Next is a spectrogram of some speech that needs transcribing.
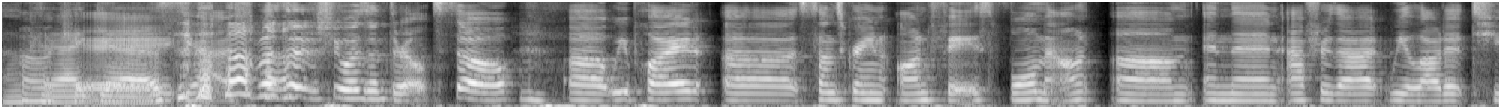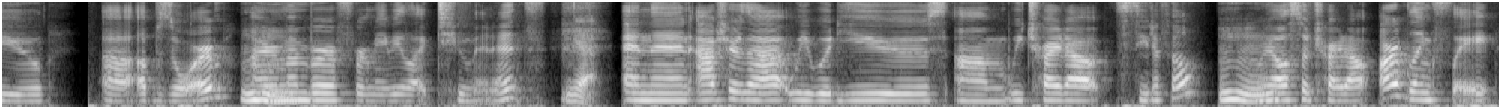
said, "Okay, I guess." yeah she wasn't she wasn't thrilled so uh, we applied uh, sunscreen on face full amount um, and then after that we allowed it to uh, absorb i remember for maybe like two minutes yeah. and then after that, we would use, um, we tried out Cetaphil. Mhm. We also tried out our blank slate.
